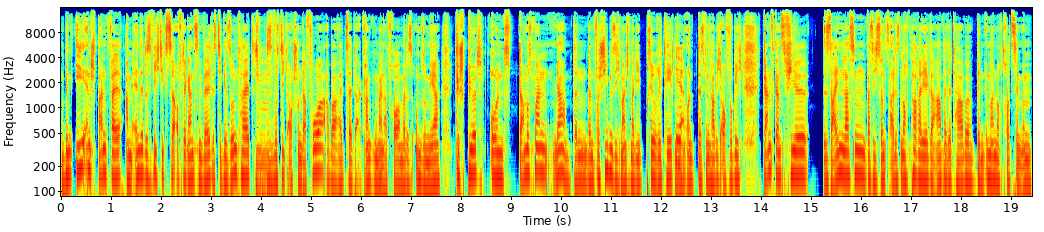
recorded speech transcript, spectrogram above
und bin eh entspannt, weil am Ende das Wichtigste auf der ganzen Welt ist die Gesundheit. Ich, das wusste ich auch schon davor, aber halt seit der Erkrankung meiner Frau haben wir das umso mehr gespürt und da muss man, ja, dann, dann verschieben sich manchmal die Prioritäten. Ja. Und deswegen habe ich auch wirklich ganz, ganz viel sein lassen, was ich sonst alles noch parallel gearbeitet habe, bin immer noch trotzdem im,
